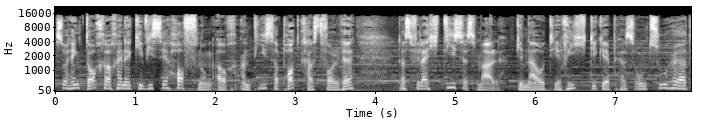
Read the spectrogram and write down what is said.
so hängt doch auch eine gewisse Hoffnung auch an dieser Podcast-Folge, dass vielleicht dieses Mal genau die richtige Person zuhört,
